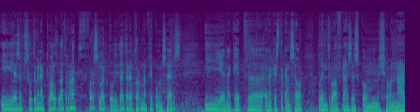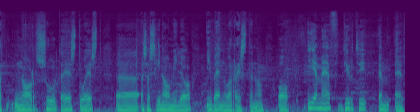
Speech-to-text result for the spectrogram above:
I és absolutament actual. L'ha tornat força a l'actualitat, ara torna a fer concerts i en, aquest, eh, en aquesta cançó podem trobar frases com això, nord, nord sud, est, oest, eh, assassina o millor i ven o arresta, no? O IMF, Dirty MF,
